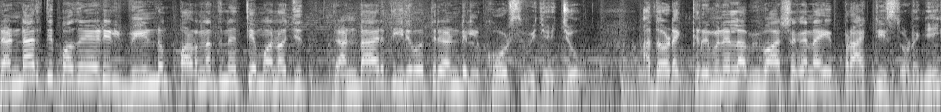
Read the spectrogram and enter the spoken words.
രണ്ടായിരത്തി പതിനേഴിൽ വീണ്ടും പഠനത്തിനെത്തിയ മനോജിത്ത് രണ്ടായിരത്തി ഇരുപത്തിരണ്ടിൽ കോഴ്സ് വിജയിച്ചു. അതോടെ ക്രിമിനൽ അഭിഭാഷകനായി പ്രാക്ടീസ് തുടങ്ങി.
